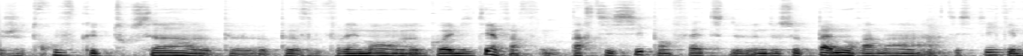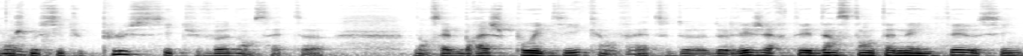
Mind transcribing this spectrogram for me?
je trouve que tout ça peut, peut vraiment cohabiter, enfin participe en fait de, de, ce panorama artistique. Et moi, je me situe plus, si tu veux, dans cette dans cette brèche poétique en fait de, légèreté, d'instantanéité aussi,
